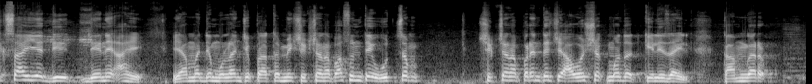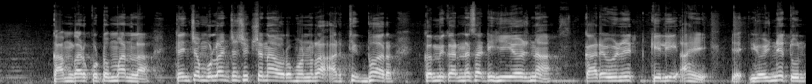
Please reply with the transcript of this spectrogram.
आर्थिक सहाय्य दे देणे आहे. यामध्ये मुलांची प्राथमिक शिक्षणापासून ते उच्च शिक्षणापर्यंतची आवश्यक मदत केली जाईल. कामगार कामगार कुटुंबांना त्यांच्या मुलांच्या शिक्षणावर होणारा आर्थिक भर कमी करण्यासाठी ही योजना कार्यान्वित केली आहे. योजनेतून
